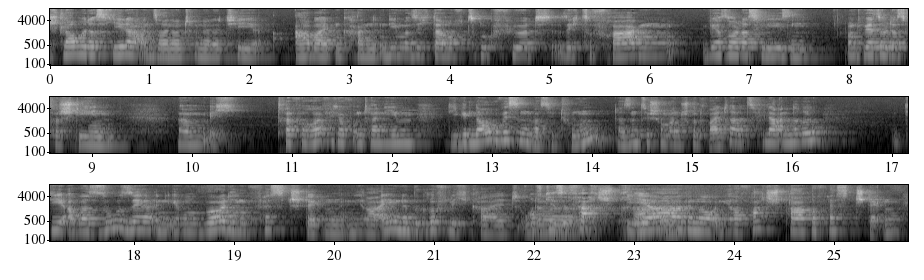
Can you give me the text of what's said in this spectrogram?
Ich glaube, dass jeder an seiner Tonality arbeiten kann, indem er sich darauf zurückführt, sich zu fragen, wer soll das lesen und wer soll das verstehen. Ähm, ich treffe häufig auf Unternehmen, die genau wissen, was sie tun. Da sind sie schon mal einen Schritt weiter als viele andere, die aber so sehr in ihrem Wording feststecken, in ihrer eigenen Begrifflichkeit. Oder, auf diese Fachsprache. Ja, genau, in ihrer Fachsprache feststecken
